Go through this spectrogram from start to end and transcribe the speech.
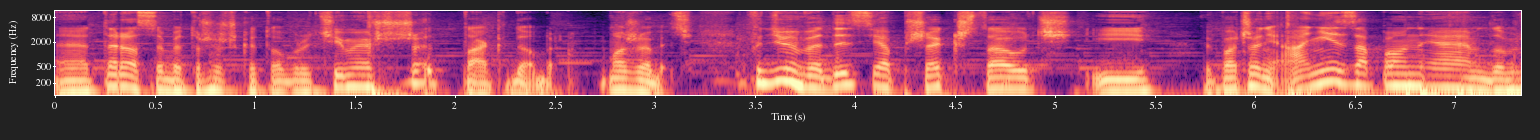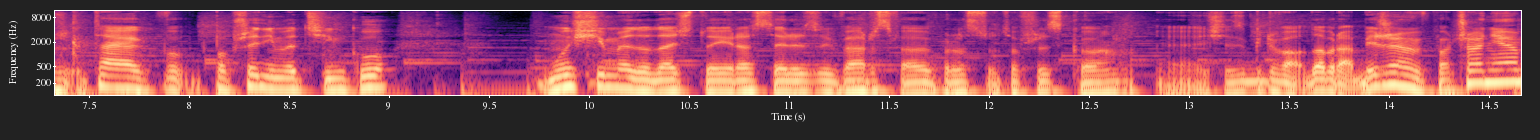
E, teraz sobie troszeczkę to obrócimy jeszcze. Tak, dobra, może być. Wchodzimy w edycja, przekształć i wypaczenie. A nie zapomniałem, dobrze, tak jak w poprzednim odcinku, musimy dodać tutaj rasteryzuj warstwę, aby po prostu to wszystko e, się zgrywało. Dobra, bierzemy wypaczenie.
